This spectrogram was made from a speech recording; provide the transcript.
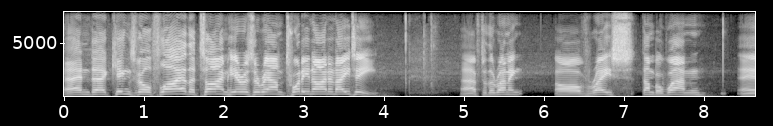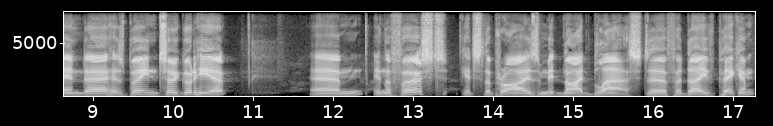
and uh, Kingsville Flyer. The time here is around 29 and 80. After the running of race number one, and uh, has been too good here. Um, in the first, gets the prize Midnight Blast uh, for Dave Peckham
